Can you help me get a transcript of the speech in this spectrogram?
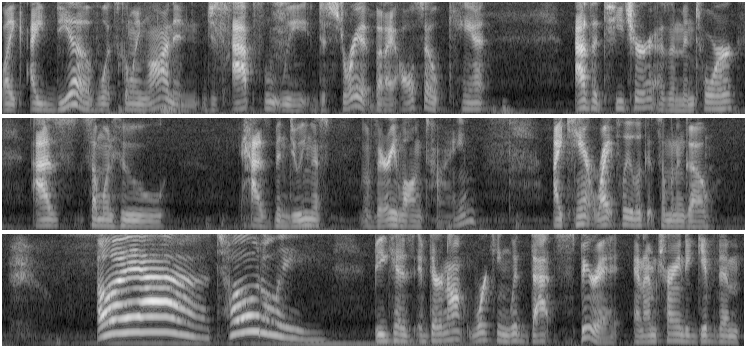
like idea of what's going on and just absolutely destroy it but i also can't as a teacher as a mentor as someone who has been doing this a very long time i can't rightfully look at someone and go oh yeah totally because if they're not working with that spirit and i'm trying to give them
